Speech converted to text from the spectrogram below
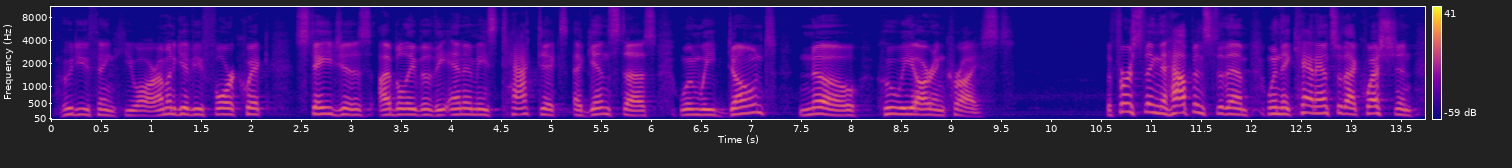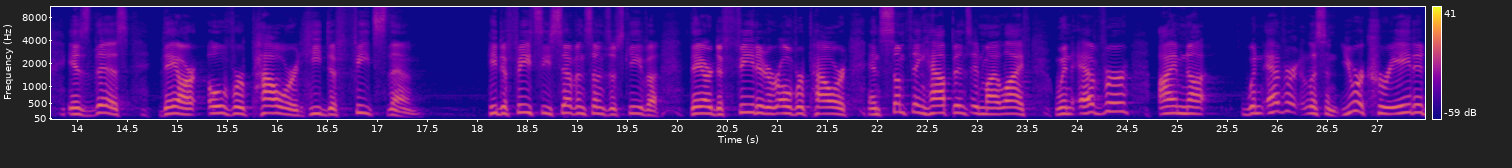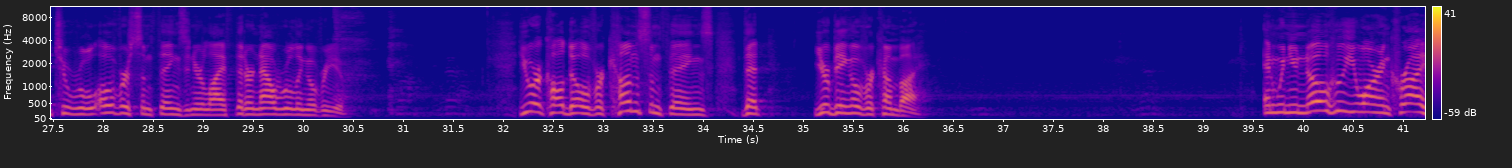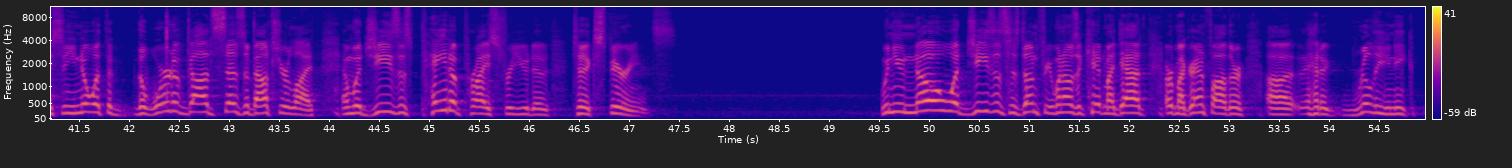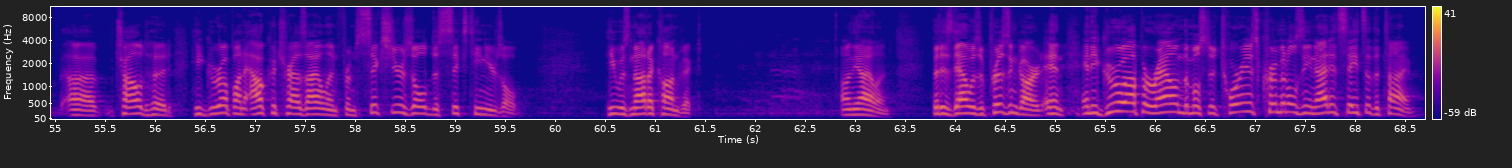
Who do you think you are? I'm going to give you four quick stages, I believe, of the enemy's tactics against us when we don't know who we are in Christ. The first thing that happens to them when they can't answer that question is this they are overpowered. He defeats them. He defeats these seven sons of Sceva. They are defeated or overpowered, and something happens in my life. Whenever I'm not, whenever, listen, you are created to rule over some things in your life that are now ruling over you. You are called to overcome some things that you're being overcome by. And when you know who you are in Christ and you know what the, the Word of God says about your life and what Jesus paid a price for you to, to experience, when you know what Jesus has done for you. When I was a kid, my dad or my grandfather uh, had a really unique uh, childhood. He grew up on Alcatraz Island from six years old to 16 years old. He was not a convict on the island, but his dad was a prison guard. And, and he grew up around the most notorious criminals in the United States at the time.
